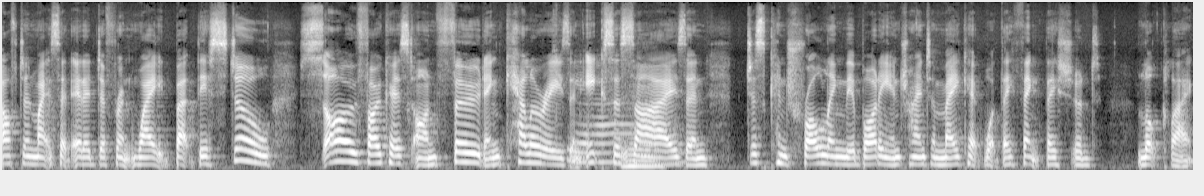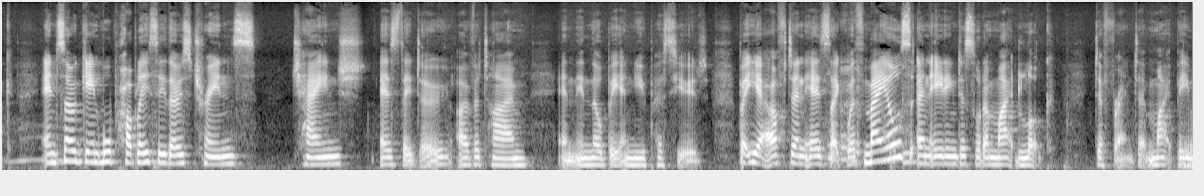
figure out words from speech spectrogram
often might sit at a different weight, but they're still so focused on food and calories and Yeah. exercise and just controlling their body and trying to make it what they think they should look like. And so again, we'll probably see those trends change as they do over time and then there'll be a new pursuit. But yeah, often as like with males, an eating disorder might look different. It might be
